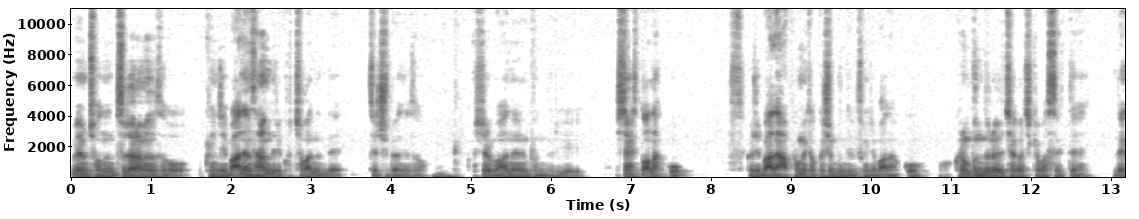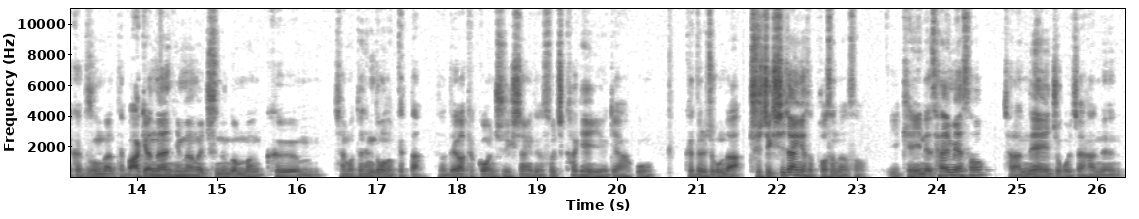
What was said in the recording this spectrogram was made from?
왜냐면 저는 투자를 하면서 굉장히 많은 사람들이 거쳐갔는데 제 주변에서 음. 사실 많은 분들이 시장에서 떠났고 그리고 많은 아픔을 겪으신 분들도 굉장히 많았고 어, 그런 분들을 제가 지켜봤을 때 내가 누군가한테 막연한 희망을 주는 것만큼 잘못된 행동은 없겠다. 그래서 내가 겪어온 주식시장에 대해서 솔직하게 이야기하고 그들을 조금 더 주식 시장에서 벗어나서 이 개인의 삶에서 잘 안내해주고자 하는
